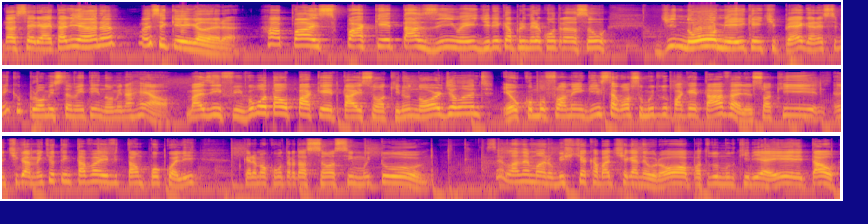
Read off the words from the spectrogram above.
da Série A italiana. Vai ser quem, galera? Rapaz, Paquetazinho, hein? Diria que é a primeira contratação de nome aí que a gente pega, né? Se bem que o Promise também tem nome na real. Mas enfim, vou botar o Paquetáson aqui no Nordland. Eu, como flamenguista, gosto muito do Paquetá, velho. Só que antigamente eu tentava evitar um pouco ali, porque era uma contratação assim muito... Sei lá, né, mano? O bicho tinha acabado de chegar na Europa, todo mundo queria ele e tal.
